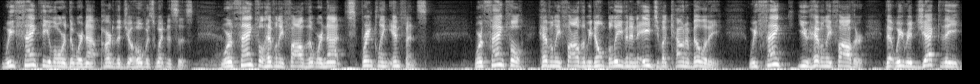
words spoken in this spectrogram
We thank thee, Lord, that we're not part of the Jehovah's Witnesses. We're thankful, Heavenly Father, that we're not sprinkling infants. We're thankful, Heavenly Father, that we don't believe in an age of accountability. We thank you, Heavenly Father, that we reject the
